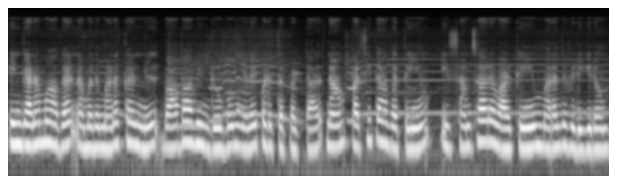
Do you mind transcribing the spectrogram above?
இங்கனமாக நமது மனக்கண்ணில் பாபாவின் ரூபம் நிலைப்படுத்தப்பட்டால் நாம் பசிதாகத்தையும் இச்சம்சார வாழ்க்கையும் மறந்து விடுகிறோம்.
